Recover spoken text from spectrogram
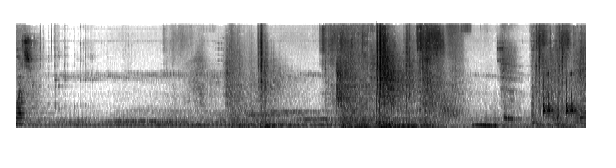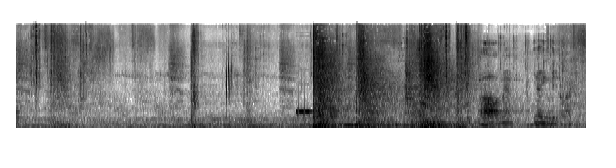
What? Oh man, you know you can get in the rifle.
